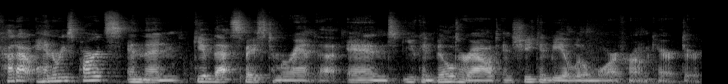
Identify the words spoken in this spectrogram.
cut out Henry's parts and then give that space to Miranda, and you can build her out and she can be a little more of her own character.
